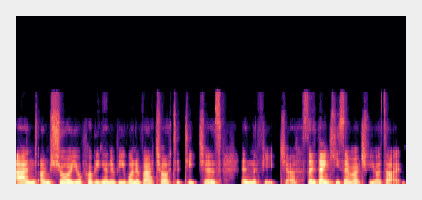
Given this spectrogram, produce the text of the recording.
And I'm sure you're probably going to be one of our chartered teachers in the future. So thank you so much for your time.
